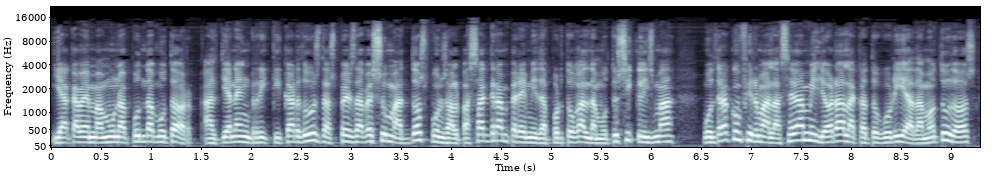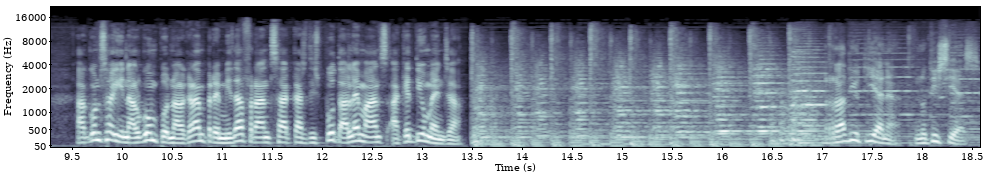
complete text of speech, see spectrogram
I acabem amb un apunt de motor. El tianenc Ricky Cardús, després d'haver sumat dos punts al passat Gran Premi de Portugal de motociclisme, voldrà confirmar la seva millora a la categoria de Moto2, aconseguint algun punt al Gran Premi de França que es disputa a Le Mans aquest diumenge. Ràdio Tiana, notícies,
